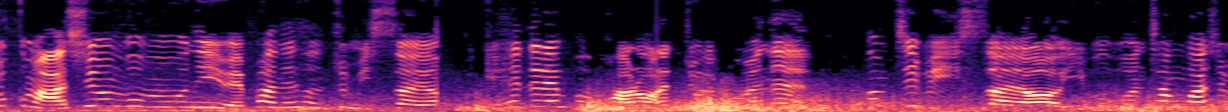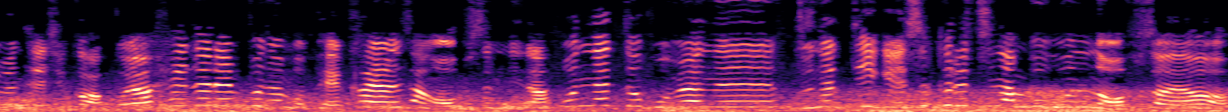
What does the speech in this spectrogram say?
조금 아쉬운 부분이 외판에서는 좀 있어요. 이렇게 헤드램프 바로 아래쪽에 보면은 흠집이 있어요. 이 부분 참고하시면 되실 것 같고요. 헤드램프는 뭐 백화 현상 없습니다. 본넷도 보면은 눈에 띄게 스크래치 난 부분은 없어요.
